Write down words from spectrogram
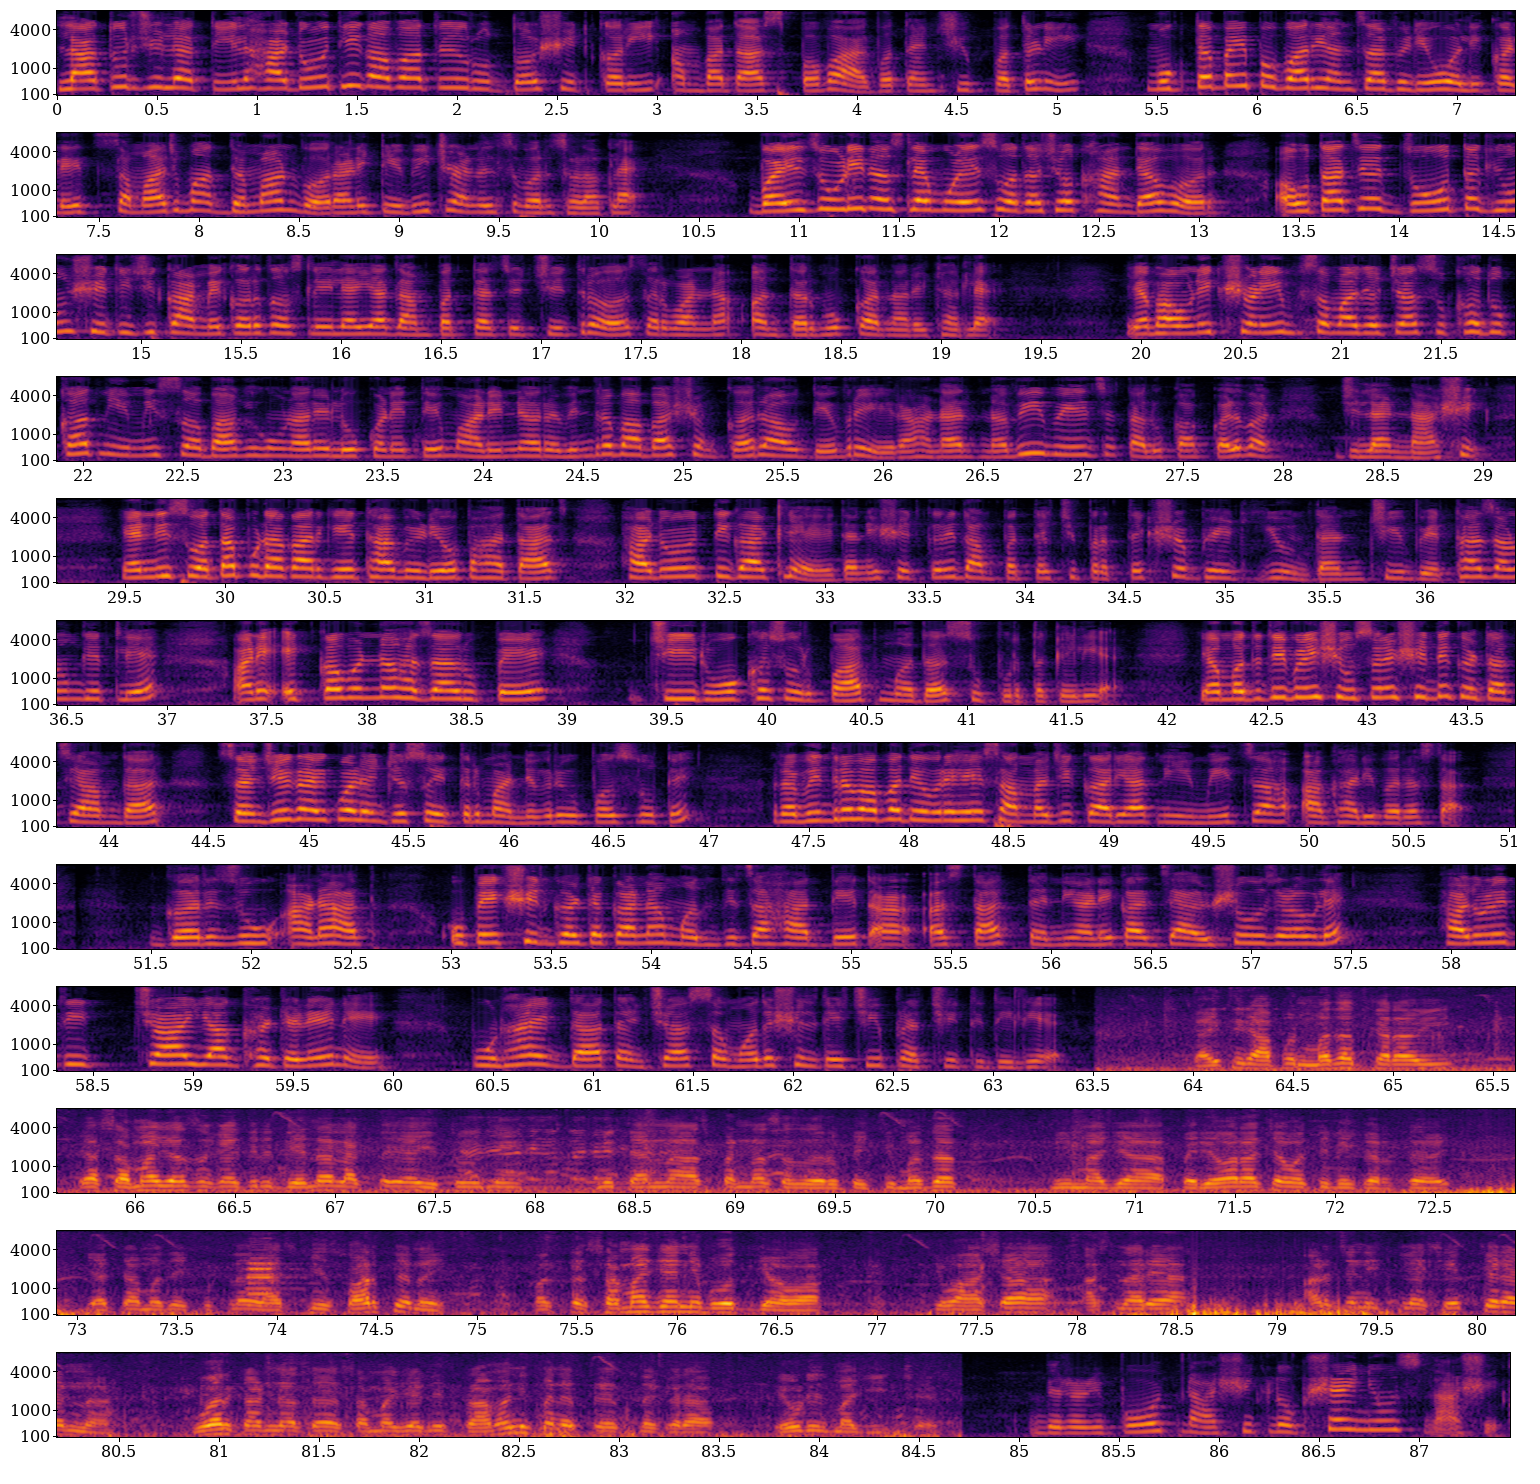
लातूर जिल्ह्यातील हाडोळती गावातील वृद्ध शेतकरी अंबादास पवार व त्यांची पत्नी मुक्ताबाई पवार यांचा व्हिडिओ अलीकडेच समाज माध्यमांवर आणि टीव्ही चॅनेल्सवर झळकलाय. बैलजोडी नसल्यामुळे स्वतःच्या खांद्यावर अवताचे जोत घेऊन शेतीची कामे करत असलेल्या या दाम्पत्याचे चित्र सर्वांना अंतर्मुख करणारे ठरले या भावनिक क्षणी समाजाच्या सुखदुःखात नेहमी सहभागी होणारे लोकनेते माननीय रवींद्रबाबा शंकरराव देवरे राहणार नवी वेज तालुका कळवण जिल्हा नाशिक. यांनी स्वतः पुढाकार घेत हा व्हिडिओ पाहताच हाडोळती गाठले त्यांनी शेतकरी दाम्पत्याची प्रत्यक्ष भेट घेऊन त्यांची व्यथा जाणून घेतली आहे आणि एक्कावन्न हजार रुपये ची रोख स्वरूपात मदत सुपूर्त केली आहे या मदतीवेळी शिवसेना शिंदे गटाचे आमदार संजय गायकवाड यांच्यासह इतर मान्यवर उपस्थित होते. रवींद्र बाबा देवरे हे सामाजिक कार्यात नेहमीच आघाडीवर असतात. गरजू अनाथ उपेक्षित घटकांना मदतीचा हात देत असतात. त्यांनी अनेकांचे आयुष्य उजळवले. हाडोळतीच्या या घटनेने पुन्हा एकदा त्यांच्या संवेदनशीलतेची प्रचिती दिली आहे. काहीतरी आपण मदत करावी. या समाजाचं काहीतरी देणं लागतं या हेतूने. मी त्यांना आज पन्नास हजार रुपयाची मदत मी माझ्या परिवाराच्या वतीने करतोय. याच्यामध्ये कुठलाही राजकीय स्वार्थ नाही. फक्त समाजाने बोध घ्यावा किंवा अशा असणाऱ्या अडचणीतल्या शेतकऱ्यांना वर काढण्याचा समाजाने प्रामाणिकपणे प्रयत्न करा एवढीच माझी इच्छा आहे. ब्युरो रिपोर्ट नाशिक लोकशाही न्यूज नाशिक.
